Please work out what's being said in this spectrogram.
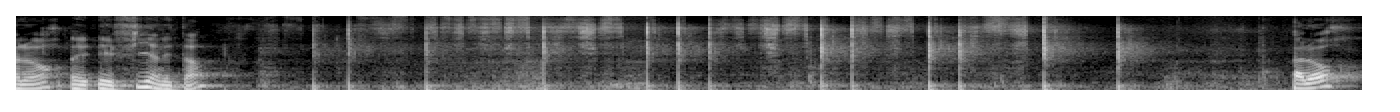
Alors, et, phi un état. Alors,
